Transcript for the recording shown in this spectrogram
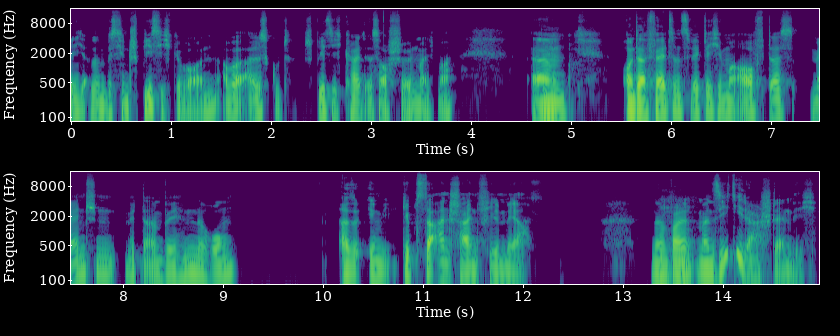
bin ich also ein bisschen spießig geworden, aber alles gut. Spießigkeit ist auch schön manchmal. Ähm, ja. Und da fällt uns wirklich immer auf, dass Menschen mit einer Behinderung, also gibt es da anscheinend viel mehr. Ne, mhm. Weil man sieht die da ständig.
